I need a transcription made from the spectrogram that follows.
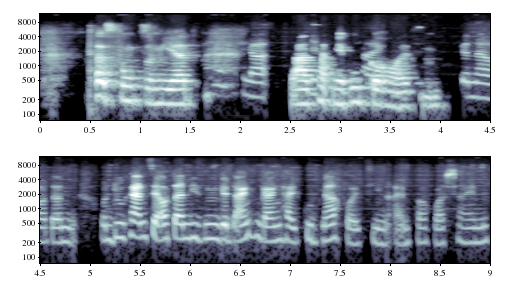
das funktioniert. Ja. Das hat mir gut geholfen. Genau, dann und du kannst ja auch dann diesen Gedankengang halt gut nachvollziehen, einfach wahrscheinlich.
